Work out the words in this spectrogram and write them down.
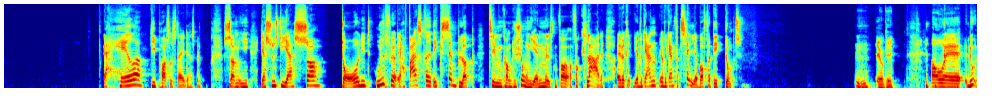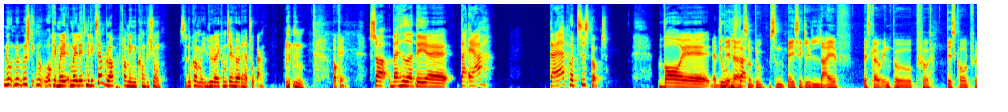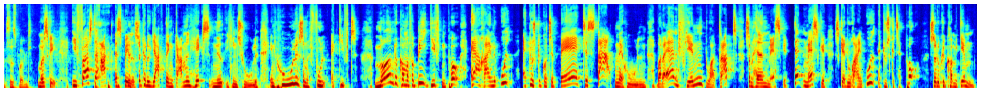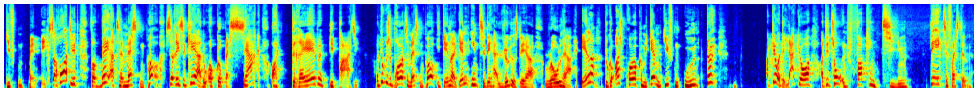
Jeg hader de puzzles, der er i det her spil. Som i, jeg synes, de er så dårligt udført. Jeg har faktisk skrevet et eksempel op til min konklusion i anmeldelsen for at forklare det. Og jeg vil, jeg vil, gerne, jeg vil gerne fortælle jer, hvorfor det er dumt. Det er okay. Og øh, nu, nu, nu, nu, skal, nu, okay, må jeg, må jeg læse mit eksempel op fra min konklusion? Så nu kommer I lytter, I kommer til at høre det her to gange. okay, så hvad hedder det? Øh, der er, der er på et tidspunkt, hvor øh, Er det du det her, før- som du sådan basically live beskrev ind på, på Discord på et tidspunkt? Måske. I første akt af spillet, så kan du jagte en gammel heks ned i hendes hule. En hule, som er fuld af gift. Måden du kommer forbi giften på, er at regne ud, at du skal gå tilbage til starten af hulen, hvor der er en fjende, du har dræbt, som havde en maske. Den maske skal du regne ud, at du skal tage på, så du kan komme igennem giften. Men ikke så hurtigt, for ved at tage masken på, så risikerer du at gå berserk og dræbe dit party. Og du kan så prøve at tage masken på igen og igen, indtil det her lykkedes, det her roll her. Eller du kan også prøve at komme igennem giften uden at dø. Og det var det, jeg gjorde, og det tog en fucking time. Det er ikke tilfredsstillende.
